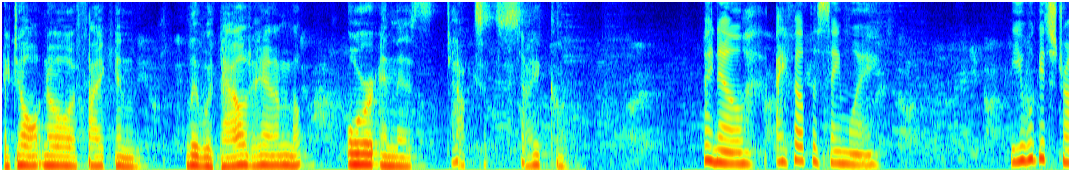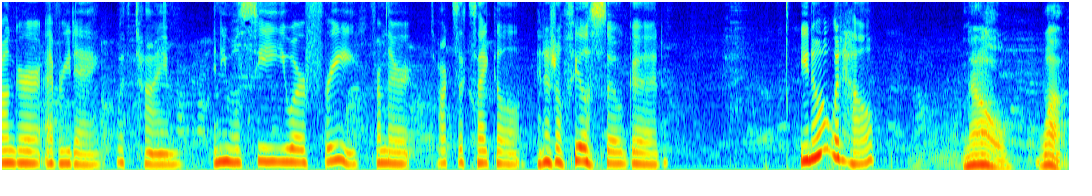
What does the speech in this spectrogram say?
I don't know if I can live without him or in this toxic cycle. I know. I felt the same way. You will get stronger every day with time, and you will see you are free from their toxic cycle, and it'll feel so good. You know what would help? No. What?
